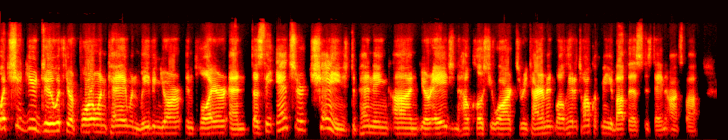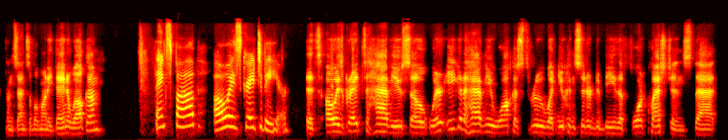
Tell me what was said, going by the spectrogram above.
What should you do with your 401k when leaving your employer? And does the answer change depending on your age and how close you are to retirement? Well, here to talk with me about this is Dana Anspach from Sensible Money. Dana, welcome. Thanks, Bob. Always great to be here. It's always great to have you. So, we're eager to have you walk us through what you consider to be the four questions that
